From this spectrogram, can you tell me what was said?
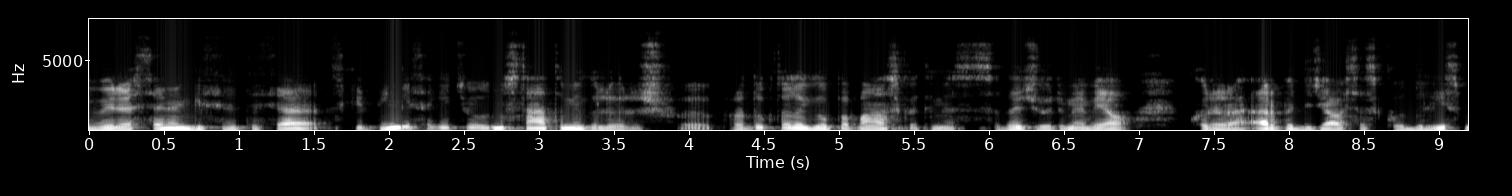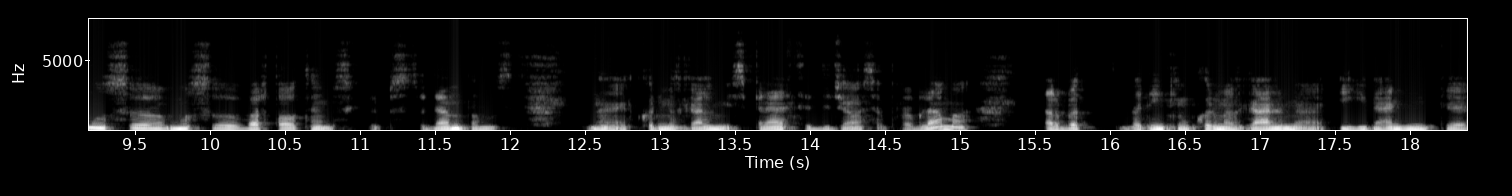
įvairiose netgi sritise skirtingai, sakyčiau, nustatomi, galiu ir iš e, produkto daugiau papasakoti, mes visada žiūrime vėl, kur yra arba didžiausias skaudulys mūsų, mūsų vartotojams, kaip studentams, kur mes galime išspręsti didžiausią problemą, arba vadinkim, kur mes galime įgyvendinti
